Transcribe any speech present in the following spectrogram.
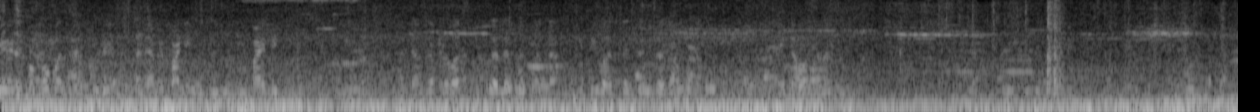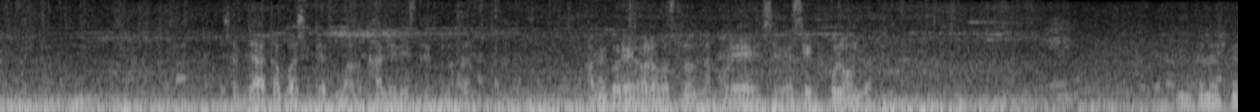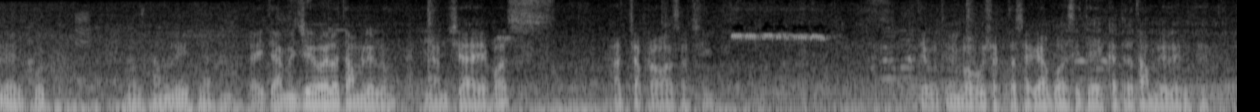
आणि पप्पा बसले पुढे आणि आम्ही पाणी घालतो दोन्ही पाहिले की. आणि आमचा प्रवास सुरू झाला आहे बघू आता किती वाजता पोहोचत आम्हाला. गावाला सध्या आता बस इथे तुम्हाला खाली दिसते पण आता आम्ही गोरेगावला बसलो तर पुढे सगळ्या सीट फुल होऊन जातील. इंटरनॅशनल एअरपोर्ट बस थांबले इथे आता. आता इथे आम्ही जेवायला थांबलेलो. ही आमची आहे बस आजच्या प्रवासाची. ते तुम्ही बघू शकता सगळ्या बस इथे एकत्र थांबलेल्या आहेत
